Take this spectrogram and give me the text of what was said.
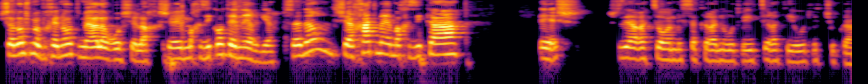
שלוש מבחנות מעל הראש שלך שמחזיקות אנרגיה, בסדר? שאחת מהן מחזיקה אש, שזה הרצון וסקרנות ויצירתיות ותשוקה,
